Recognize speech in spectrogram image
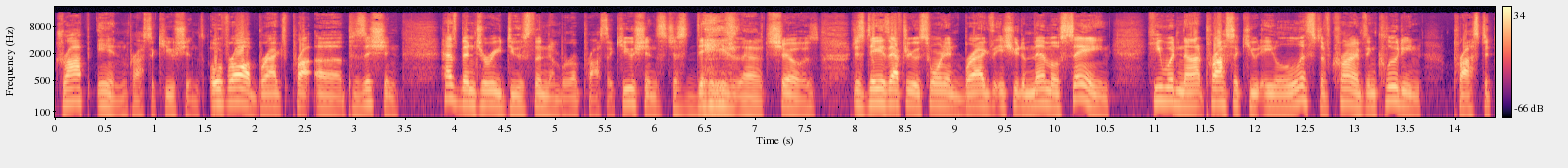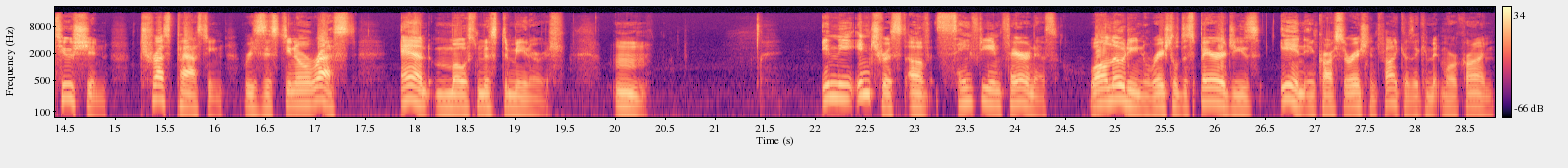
drop in prosecutions. Overall, Bragg's pro- uh, position has been to reduce the number of prosecutions. Just days that shows. Just days after he was sworn in, Braggs issued a memo saying he would not prosecute a list of crimes, including prostitution, trespassing, resisting arrest, and most misdemeanors. Mm. In the interest of safety and fairness, while noting racial disparities in incarceration, probably because they commit more crime.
